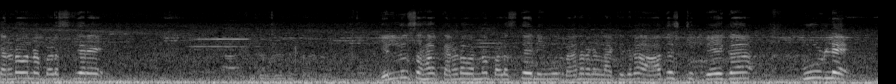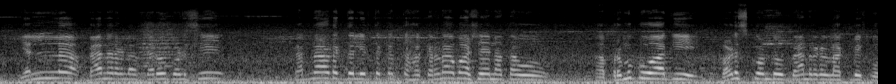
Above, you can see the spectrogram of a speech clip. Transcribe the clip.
ಕನ್ನಡವನ್ನು ಬಳಸಿದರೆ ಎಲ್ಲೂ ಸಹ ಕನ್ನಡವನ್ನು ಬಳಸದೆ ನೀವು ಬ್ಯಾನರ್ಗಳನ್ನ ಹಾಕಿದ್ದೀರಾ, ಆದಷ್ಟು ಬೇಗ ಕೂಡಲೇ ಎಲ್ಲ ಬ್ಯಾನರ್ಗಳನ್ನು ತೆರವುಗೊಳಿಸಿ ಕರ್ನಾಟಕದಲ್ಲಿರ್ತಕ್ಕಂತಹ ಕನ್ನಡ ಭಾಷೆಯನ್ನು ತಾವು ಪ್ರಮುಖವಾಗಿ ಬಳಸಿಕೊಂಡು ಬ್ಯಾನರ್ಗಳನ್ನ ಹಾಕಬೇಕು.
